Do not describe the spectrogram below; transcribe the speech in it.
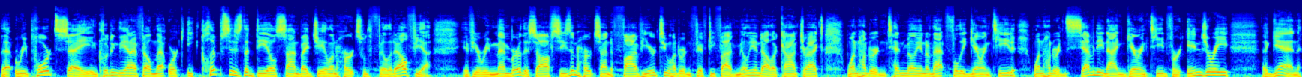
that reports say, including the NFL network, eclipses the deal signed by Jalen Hurts with Philadelphia. If you remember, this offseason, Hurts signed a five year, 255 million dollar contract, 110 million of that fully guaranteed, 179 guaranteed for injury. Again,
